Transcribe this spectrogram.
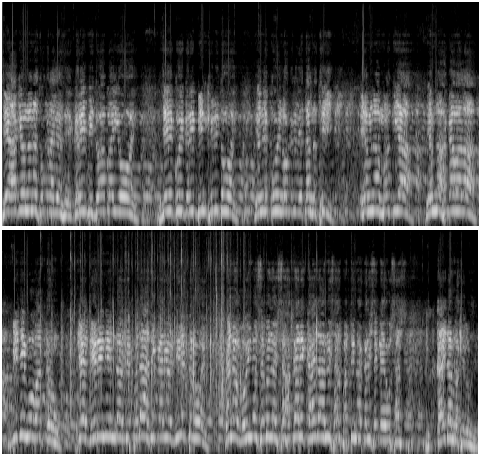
જે આગેવાના છોકરા લે છે, ગરીબ વિધવા બાઈ હોય, જે કોઈ ગરીબ બિન ખેડૂતો હોય, એને કોઈ નોકરી લેતા નથી. એમના મળતિયા, એમના હગાવાલા. બીજી હું વાત કરું કે ડેરીની અંદર જે બધા અધિકારીઓ ડિરેક્ટર હોય, એના લોહીનો સંબંધ સહકારી કાયદા અનુસાર ભરતી ના કરી શકે એવું કાયદામાં લખેલું છે.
